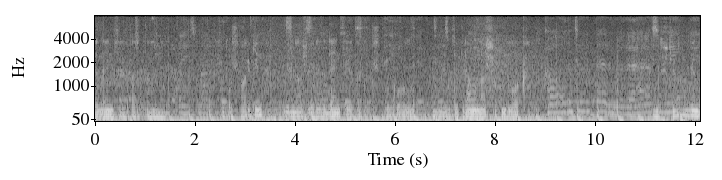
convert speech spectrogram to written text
Резиденція Тартана. Тож паркінг від нашої резиденції так по. Ну, І це прямо наш блок. От ще один.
